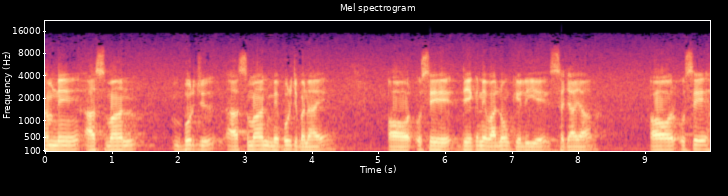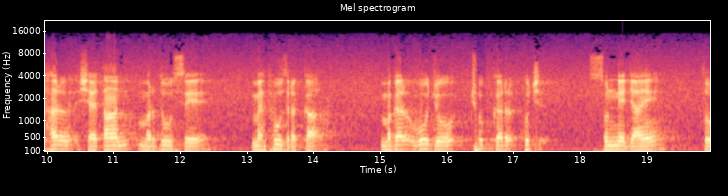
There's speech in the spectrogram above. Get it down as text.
हमने आसमान, बुर्ज, आसमान में बुर्ज बनाए और उसे देखने वालों के लिए सजाया और उसे हर शैतान, मरदूस से महफूज रखा, मगर वो जो छुप कर कुछ सुनने जाएँ तो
